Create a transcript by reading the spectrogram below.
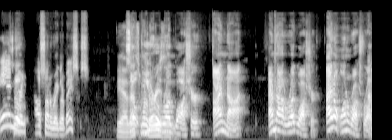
and So- you're in the house on a regular basis. Yeah, so that's one of the you're a rug washer. I'm not. I'm not a rug washer. I don't want to wash rugs.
